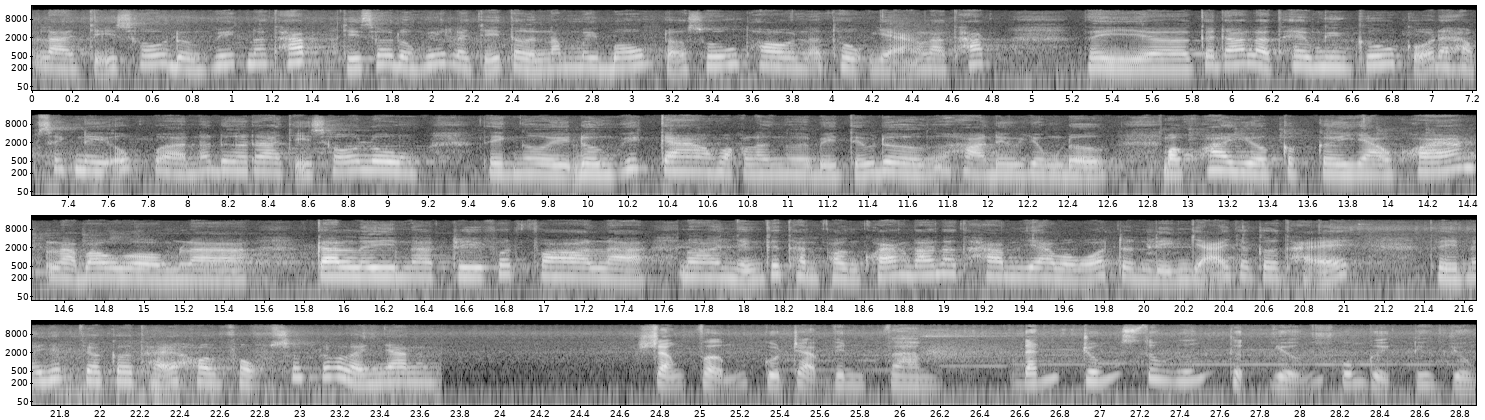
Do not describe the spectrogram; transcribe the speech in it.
là chỉ số đường huyết nó thấp. Chỉ số đường huyết là chỉ từ 54 trở xuống thôi, nó thuộc dạng là thấp. Thì ờ, cái đó là theo nghiên cứu của đại học Sydney úc và nó đưa ra chỉ số luôn. Thì người đường huyết cao hoặc là người bị tiểu đường họ đều dùng được. Mật hoa dừa cực kỳ giàu khoáng là bao gồm là kali natri phosphor là những cái thành phần khoáng đó nó tham gia vào quá trình điện giải cho cơ thể. Thì nó giúp cho cơ thể hồi phục sức rất là nhanh sản phẩm của Trà Vinh Farm đánh trúng xu hướng thực dưỡng của người tiêu dùng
